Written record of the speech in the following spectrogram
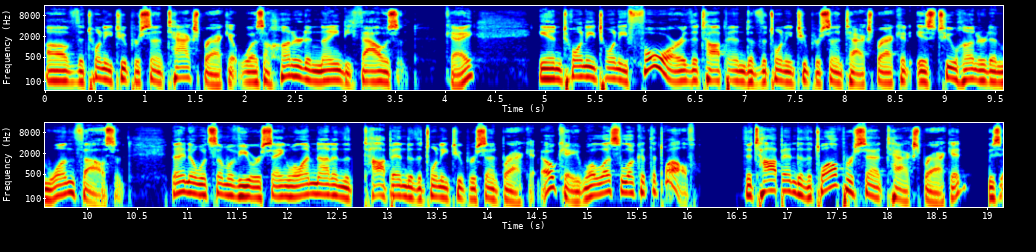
of the 22% tax bracket was 190,000. Okay. In 2024, the top end of the 22% tax bracket is 201,000. Now I know what some of you are saying. Well, I'm not in the top end of the 22% bracket. Okay. Well, let's look at the 12. The top end of the 12% tax bracket was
